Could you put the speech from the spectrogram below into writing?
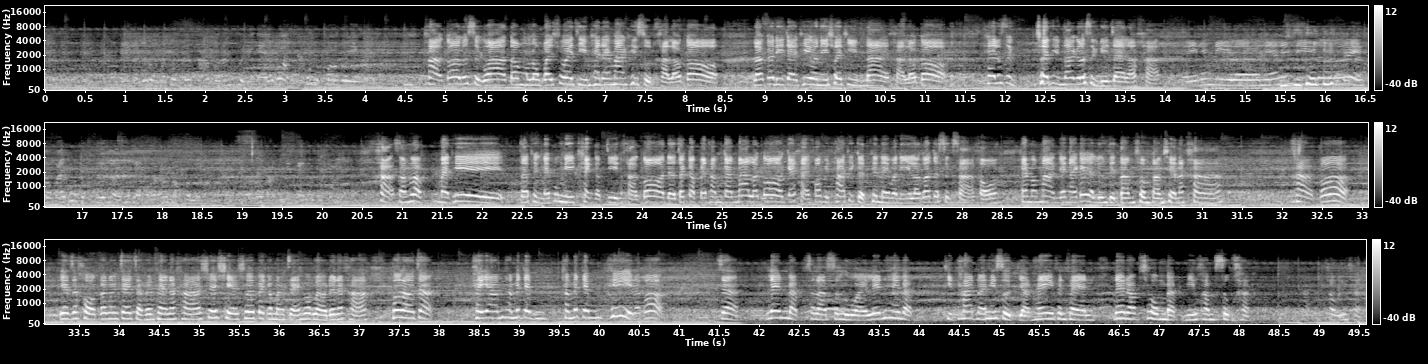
ค่ะก็รู้สึกว่าต้องลงไปช่วยทีมให้ได้มากที่สุดค่ะ แล้วก็แล้วก็ดีใจที่วันนี้ช่วยทีมได้ค่ะ แล้วก็แค่รู้สึกช่วยทีมได้ก็รู้สึกดีใจแล้วค่ะเฮ้ยเล่นดีเลยวันนี้เล่นดีเลย ค่ะสำหรับแมตช์ที่จะถึงในพรุ่งนี้แข่งกับจีนค่ะ ก็เดี๋ยวจะกลับไปทำการบ้านแล้วก็แก้ไขข้ อผิดพลาดที่เกิดขึ้นในวันนี้แล้วก็จะศึกษาเขาให้มากๆ ยังไงก็อย่าลืมติดตามชมตามเชียร์นะคะ ค่ะก็อยากจะขอกำลังใจจากแฟนๆนะคะ ช่วยเชียร์ช่วยเป็นกำลังใจให้พวกเราด้วยนะคะ พวกเราจะพยายามทำให้เต็มทำให้เต็มที่แล้วก็จะเล่นแบบสลัดสลวยเล่นให้แบบผิดพลาดน้อยที่สุด อยากให้แฟนๆได้รับชมแบบมีความสุขค่ะขอบคุณค่ะ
